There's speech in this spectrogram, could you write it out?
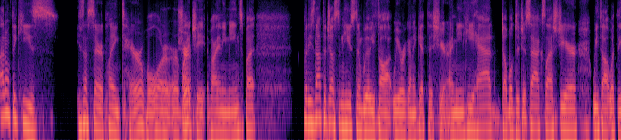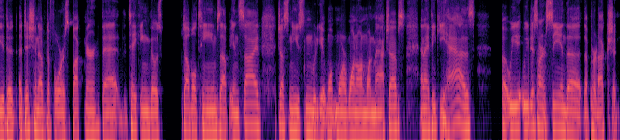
I don't think he's he's necessarily playing terrible or, or sure. by by any means, but but he's not the Justin Houston we thought we were going to get this year. I mean, he had double digit sacks last year. We thought with the ad- addition of DeForest Buckner that taking those double teams up inside, Justin Houston would get one, more one on one matchups, and I think he has. But we we just aren't seeing the the production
